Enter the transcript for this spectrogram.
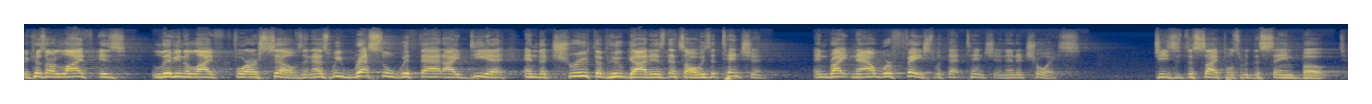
Because our life is living a life for ourselves. And as we wrestle with that idea and the truth of who God is, that's always a tension. And right now, we're faced with that tension and a choice. Jesus' disciples were the same boat.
